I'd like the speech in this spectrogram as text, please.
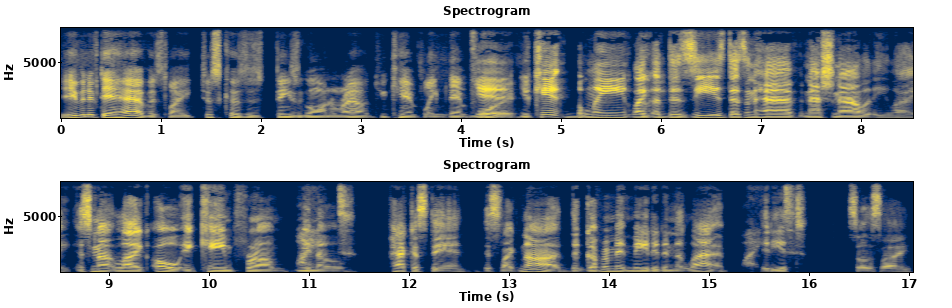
even if they have, it's like just cause things are going around, you can't blame them for yeah, it. you can't blame like a disease doesn't have nationality. Like, it's not like oh, it came from you know Pakistan. It's like nah, the government made it in the lab, White. idiot. So it's like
